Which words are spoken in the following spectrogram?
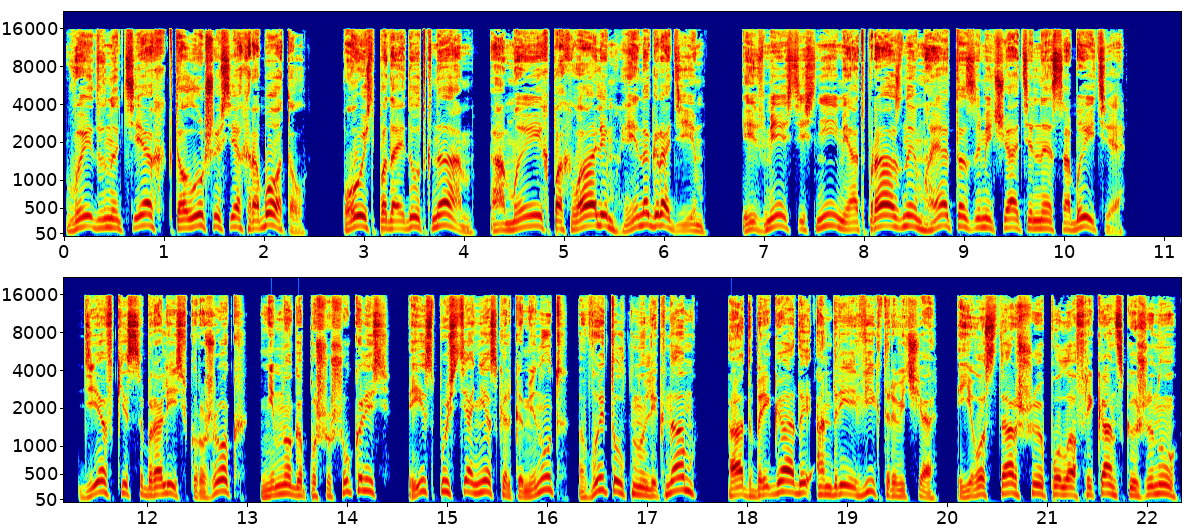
выдвинуть тех, кто лучше всех работал. Пусть подойдут к нам, а мы их похвалим и наградим. И вместе с ними отпразднуем это замечательное событие. Девки собрались в кружок, немного пошушукались и спустя несколько минут вытолкнули к нам от бригады Андрея Викторовича его старшую полуафриканскую жену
